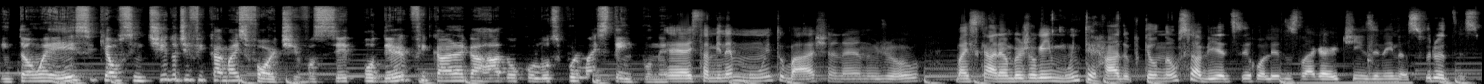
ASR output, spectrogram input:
Então é esse que é o sentido de ficar mais forte, você poder ficar agarrado ao colosso por mais tempo, né? É, a estamina é muito baixa, né, no jogo. Mas caramba, eu joguei muito errado, porque eu não sabia desse rolê dos lagartinhos e nem das frutas.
